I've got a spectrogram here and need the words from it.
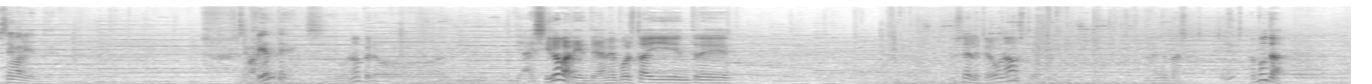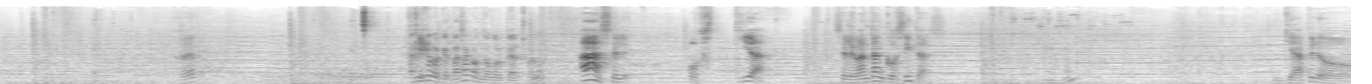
Sé valiente. Sé valiente. Sí, bueno, pero... He sido valiente, ya me he puesto ahí entre... No sé, le pego una hostia. A ver qué pasa. ¡La puta! A ver... ¿Has ¿Qué? visto lo que pasa cuando golpea el suelo? ¡Ah! Se le... ¡Hostia! Se levantan cositas. Ya, pero...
